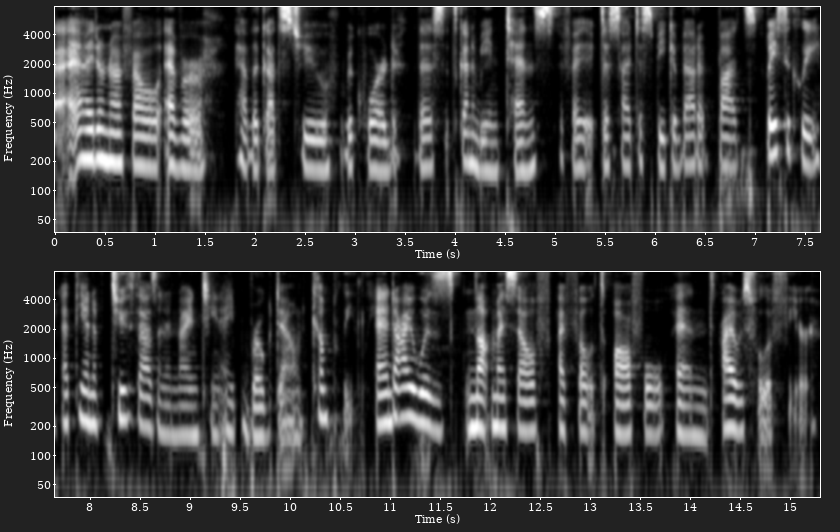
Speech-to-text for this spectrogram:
I don't know if I'll ever have the guts to record this. It's going to be intense if I decide to speak about it. But basically, at the end of 2019, I broke down completely. And I was not myself. I felt awful and I was full of fear.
